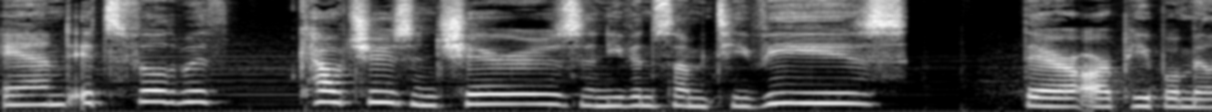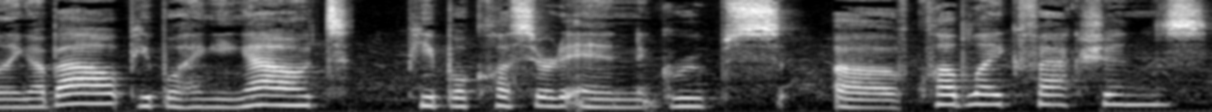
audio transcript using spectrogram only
and it's filled with couches and chairs and even some TVs. There are people milling about, people hanging out, people clustered in groups of club like factions.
